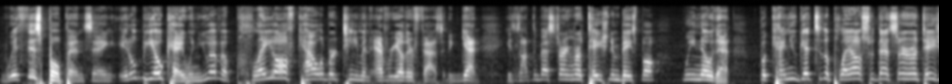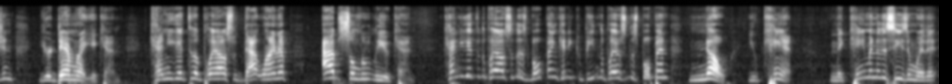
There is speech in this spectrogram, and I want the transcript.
with this bullpen saying it'll be okay when you have a playoff caliber team in every other facet. Again, it's not the best starting rotation in baseball. We know that. But can you get to the playoffs with that starting rotation? You're damn right you can. Can you get to the playoffs with that lineup? Absolutely you can. Can you get to the playoffs with this bullpen? Can you compete in the playoffs with this bullpen? No, you can't. And they came into the season with it.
